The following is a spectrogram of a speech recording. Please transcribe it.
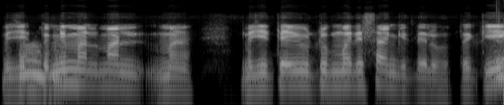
म्हणजे. तुम्ही म्हणजे त्या युट्यूबमध्ये सांगितलेलं होतं की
